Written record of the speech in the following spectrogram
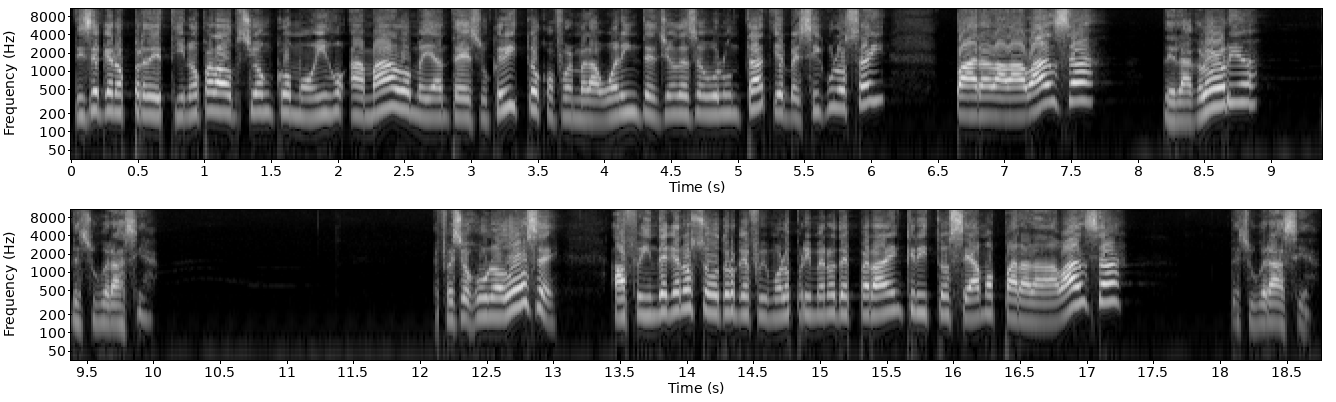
dice que nos predestinó para adopción como hijos amados mediante Jesucristo, conforme a la buena intención de su voluntad. Y el versículo 6, para la alabanza de la gloria de su gracia. Efesios 1:12, a fin de que nosotros que fuimos los primeros de esperar en Cristo seamos para la alabanza de su gracia.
